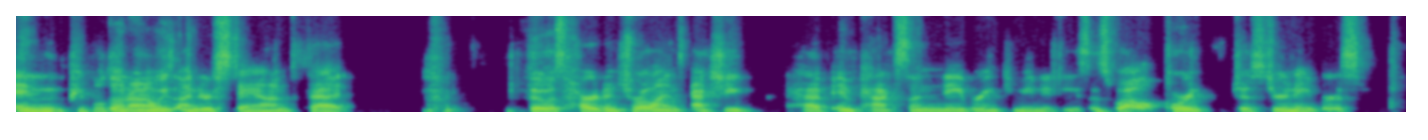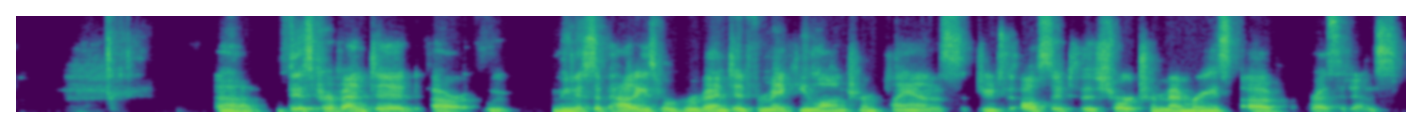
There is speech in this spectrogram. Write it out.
And people don't always understand that those hardened shorelines actually have impacts on neighboring communities as well or just your neighbors. Uh, this prevented or municipalities were prevented from making long-term plans due to also to the short-term memories of residents.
